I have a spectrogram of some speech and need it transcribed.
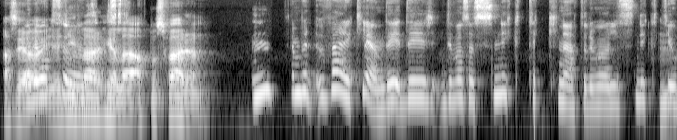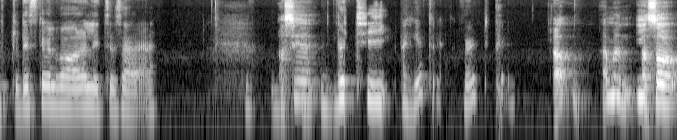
Alltså Ja, jag, jag gillar hela atmosfären. Mm, ja, men verkligen. Det, det, det var så snyggt tecknat och det var väl snyggt Mm. gjort och det ska väl vara lite så här... Alltså, jag, Verti... Vad heter det? Vertical? ja, ja, men, alltså,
